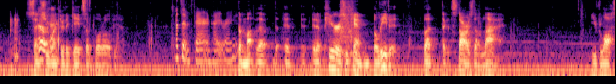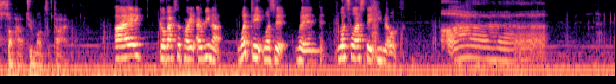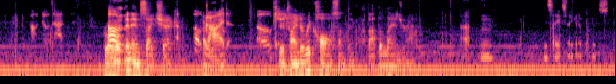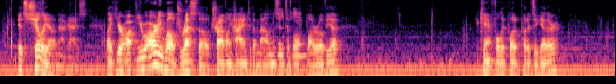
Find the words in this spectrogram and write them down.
since you went through the gates of Borovia. That's in Fahrenheit, right? The, the, the it, it, it appears you can't believe it, but the stars don't lie. You've lost somehow two months of time. I go back to the party. Ireena, what date was it when? What's the last date you know of? Uh, I'll know that. Roll Um, an insight check. Oh Ireena. God. You're trying to recall something about the land you're on. Um, insight, so I get a plus. It's chilly out now, guys. Like you're you're already well dressed though, traveling high into the mountains into Bo- Barovia. You can't fully put it put it together,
